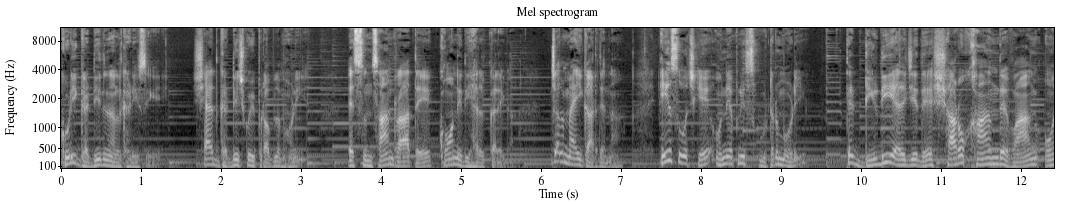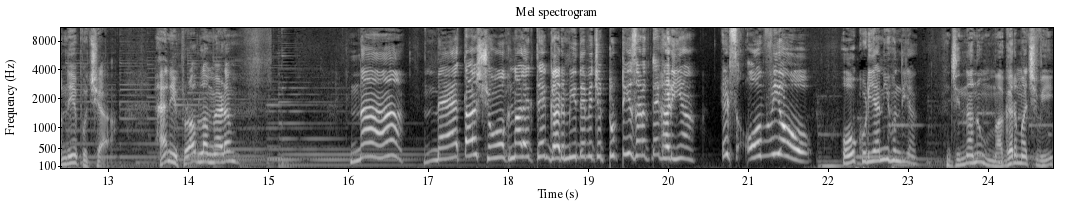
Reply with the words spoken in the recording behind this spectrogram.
ਕੁੜੀ ਗੱਡੀ ਦੇ ਨਾਲ ਖੜੀ ਸੀ ਸ਼ਾਇਦ ਗੱਡੀ 'ਚ ਕੋਈ ਪ੍ਰੋਬਲਮ ਹੋਣੀ ਹੈ। ਇਸ ਸੁਨਸਾਨ ਰਾਹ ਤੇ ਕੌਣ ਇਹਦੀ ਹੈਲਪ ਕਰੇਗਾ? ਚਲ ਮੈਂ ਹੀ ਕਰ ਦੇਣਾ ਇਹ ਸੋਚ ਕੇ ਉਹਨੇ ਆਪਣੀ ਸਕੂਟਰ ਮੋੜੀ ਤੇ ਡੀਡੀਐਲਜੇ ਦੇ ਸ਼ਾਹਰੁਖ ਖਾਨ ਦੇ ਵਾਂਗ ਉਹਨੇ ਪੁੱਛਿਆ ਐਨੀ ਪ੍ਰੋਬਲਮ ਮੈਡਮ? ਨਾ, ਮੈਂ ਤਾਂ ਸ਼ੌਂਕ ਨਾਲ ਇੱਥੇ ਗਰਮੀ ਦੇ ਵਿੱਚ ਟੁੱਟੀ ਸੜਕ ਤੇ ਖੜੀ ਆ। ਇਟਸ ਓਬਵੀਓ ਉਹ ਕੁੜੀਆਂ ਨਹੀਂ ਹੁੰਦੀਆਂ, ਜਿਨ੍ਹਾਂ ਨੂੰ ਮਗਰਮੱਛ ਵੀ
